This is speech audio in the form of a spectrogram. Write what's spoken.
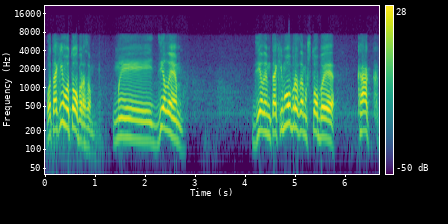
Вот таким вот образом мы делаем, делаем таким образом, чтобы как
